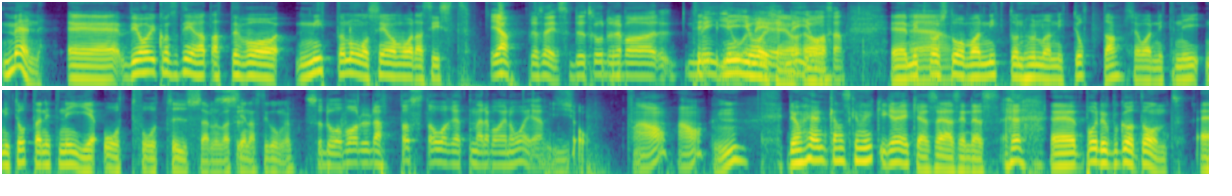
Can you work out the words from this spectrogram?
Men! Eh, vi har ju konstaterat att det var 19 år sedan jag var där sist. Ja, precis. Du trodde det var nio, nio år nio, sedan, nio Ja. år sedan. Eh, mitt Eh. första år var 1998, så jag var 99, 98, 99 och 2000 det var Så- senaste gången. Så då var du där första året när det var i Norge. Ja. Ja, ja. Mm. Det har hänt ganska mycket grejer kan jag säga sedan dess. eh, både på gott och ont. Eh,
